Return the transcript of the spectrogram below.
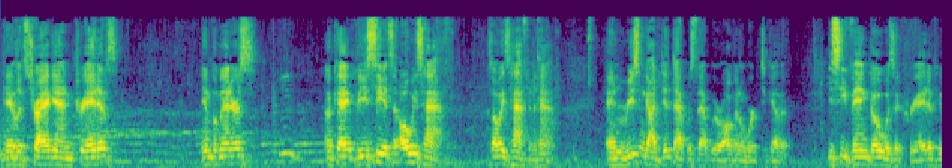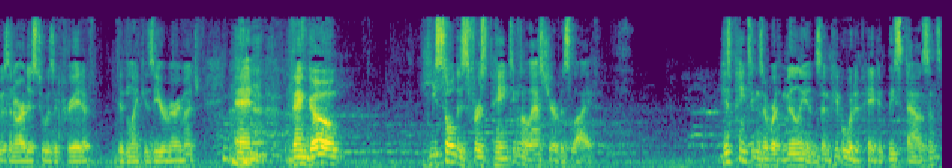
Okay, let's try again. Creatives, implementers. Okay, but you see, it's always half. It's always half and half. And the reason God did that was that we were all going to work together. You see, Van Gogh was a creative. He was an artist who was a creative. Didn't like his ear very much. And Van Gogh, he sold his first painting the last year of his life. His paintings are worth millions, and people would have paid at least thousands.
